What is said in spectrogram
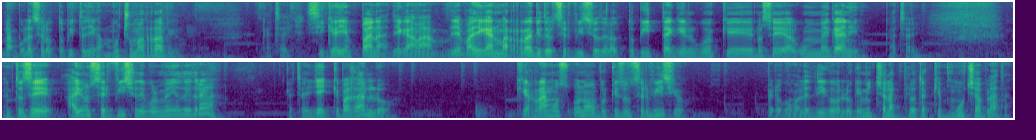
La ambulancia de la autopista llega mucho más rápido. ¿Cachai? Si que hay empana, llega va a llegar más rápido el servicio de la autopista que el weón que, no sé, algún mecánico, ¿cachai? Entonces, hay un servicio de por medio detrás, ¿cachai? Y hay que pagarlo. Querramos o no, porque es un servicio. Pero como les digo, lo que me echa las pelotas es que es mucha plata.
